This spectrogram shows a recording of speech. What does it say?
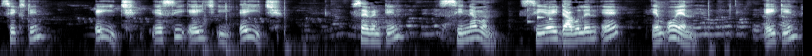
16 h s c h e h 17 cinnamon 17 cinnamon n a m o n. 18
